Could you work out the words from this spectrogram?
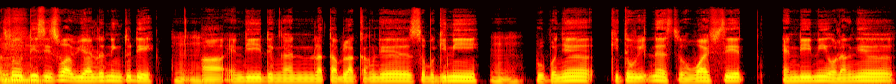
So Hmm. this is what we are learning today. Hmm. Uh, Andy dengan latar belakang dia sebegini Hmm. rupanya kita witness the wife said Andy ni orangnya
